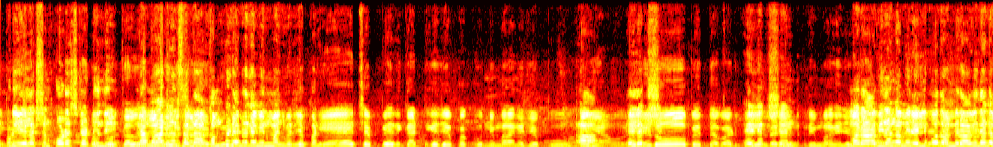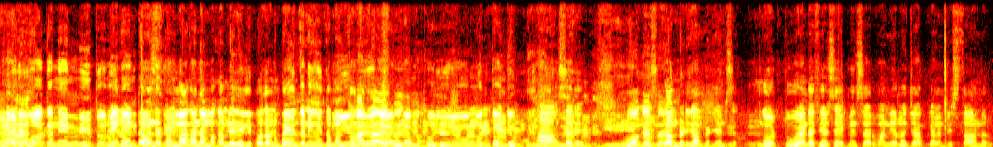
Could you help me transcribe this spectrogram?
ఇప్పుడు ఎలక్షన్ కూడా స్టార్ట్ ఉంది నా మాట వినండి సార్ నా కంప్లీట్ అయినాక మీరు మంచి మీరు చెప్పండి ఏ చెప్పేది గట్టిగా చెప్పకు నిమ్మలంగా చెప్పు ఏదో ఎలక్షన్- పెద్ద ఎలక్షన్ నిమ్మలంగా మరి ఆ విధంగా మీరు వెళ్ళిపోతాం మీరు ఆ విధంగా మీరు నేను మీతో మీరు ఉంటా ఉన్నారు కానీ మాకు ఆ నమ్మకం లేదు వెళ్ళిపోతాను భయంతో నేను ఇంతమంది మొత్తం చెప్పు. ఆ, సరే. కంప్లీట్ కంప్లీట్ చేయండి సార్. ఇంకో టూ అండ్ హాఫ్ ఇయర్స్ అయిపోయింది సార్. వన్ ఇయర్లో జాబ్ క్యాలెండర్ ఇస్తా అన్నారు.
